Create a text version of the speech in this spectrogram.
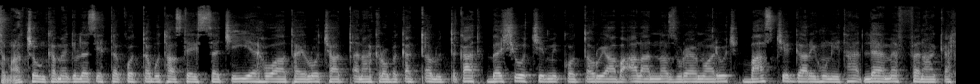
ስማቸውን ከመግለጽ የተቆጠቡት አስተያየት ሰጪ የህወሓት ኃይሎች አጠናክረው በቀጠሉት ጥቃት በሺዎች የሚቆጠሩ የአበዓላና ዙሪያ ነዋሪዎች በአስቸጋሪ ሁኔታ ለመፈናቀል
